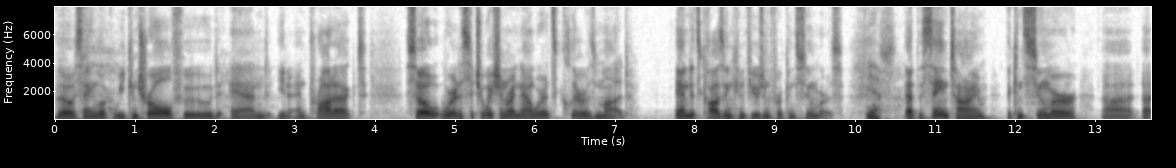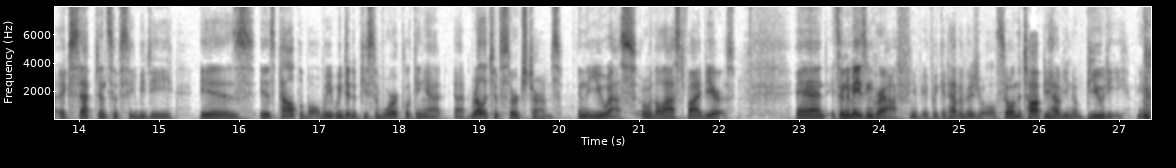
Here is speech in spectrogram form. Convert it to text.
though, saying, "Look, we control food and you know and product." So we're in a situation right now where it's clear as mud, and it's causing confusion for consumers. Yes. At the same time, the consumer uh, uh, acceptance of CBD is is palpable. We, we did a piece of work looking at, at relative search terms in the U.S. over the last five years, and it's an amazing graph. If, if we could have a visual, so on the top you have you know beauty. You know,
